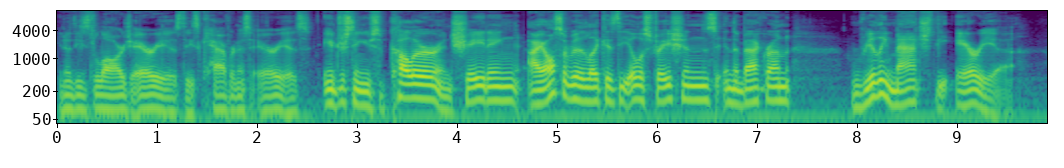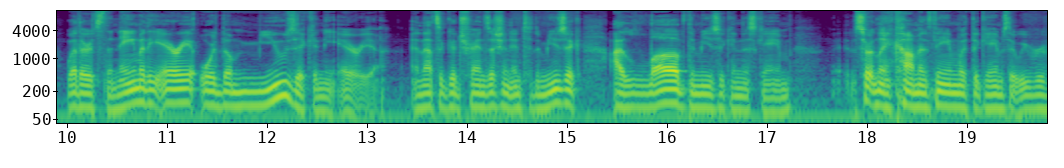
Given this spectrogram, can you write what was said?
you know these large areas, these cavernous areas. Interesting use of color and shading. I also really like is the illustrations in the background really match the area, whether it's the name of the area or the music in the area. And that's a good transition into the music. I love the music in this game certainly a common theme with the games that we re-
